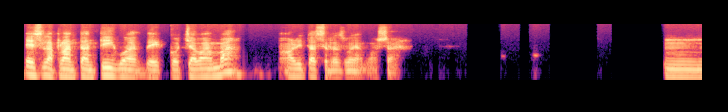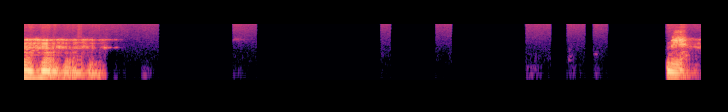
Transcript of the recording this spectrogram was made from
es la planta antigua de Cochabamba. Ahorita se las voy a mostrar. Bien.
